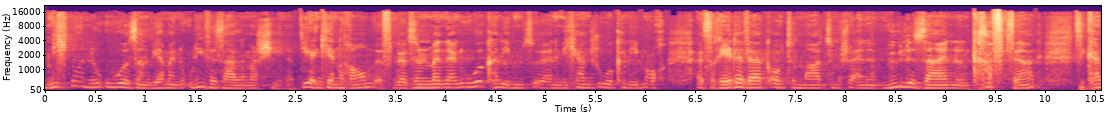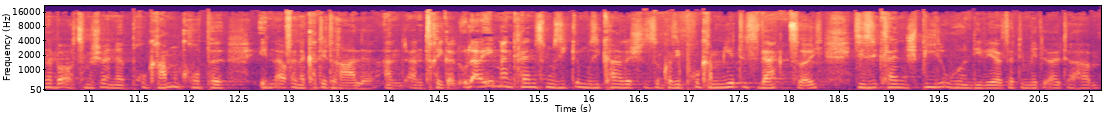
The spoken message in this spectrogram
nicht nur eine Uhr, sondern wir haben eine universale Maschine, die eigentlich einen Raum öffnet. Also eine Uhr kann eben, eine mechanische Uhr kann eben auch als Räderwerkautomat zum Beispiel eine Mühle sein, ein Kraftwerk. Sie kann aber auch zum Beispiel eine Programmgruppe in, auf einer Kathedrale an, antriggern. Oder eben ein kleines Musik, musikalisches, so quasi programmiertes Werkzeug, diese kleinen Spieluhren, die wir seit dem Mittelalter haben.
